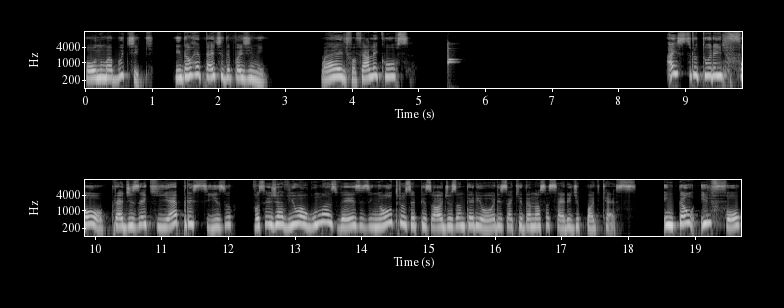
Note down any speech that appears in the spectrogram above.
ou numa boutique. Então repete depois de mim. Ouais, il faut faire les courses. A estrutura il faut para dizer que é preciso, você já viu algumas vezes em outros episódios anteriores aqui da nossa série de podcasts. Então, il faut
